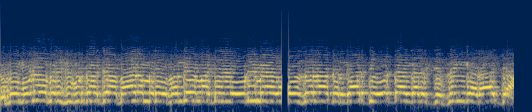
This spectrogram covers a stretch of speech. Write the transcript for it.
இது மூணாவது பரிசு கொடுத்தாச்சா? பாரம்பரிய பந்தய மாட்டினுடைய உரிமையாளர் விஸ்வநாதன் கார்த்தி ஓட்டாங்கலிச்சி சிங்கராஜா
